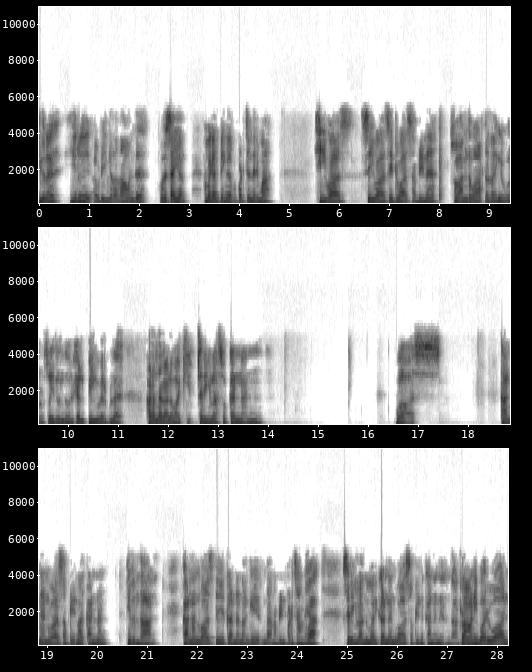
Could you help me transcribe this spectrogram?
இதுல இரு அப்படிங்கிறது தான் வந்து ஒரு செயல். நம்ம ஹெல்பிங் வெர்ப் படிச்சோம் தெரியுமா? He was she was it was அப்படின்னு. ஸோ அந்த வார்த்தை தான் இங்கே வரும். ஸோ இது வந்து ஒரு ஹெல்பிங் வெர்பில் கடந்த கால வாக்கியம். சரிங்களா? So Kannan was Kannan was அப்படின்னா கண்ணன் இருந்தான். கண்ணன் வாஸ் தே கண்ணன் அங்கே இருந்தான் அப்படின்னு படிச்சான் இல்லையா? சரிங்களா? அந்த மாதிரி கண்ணன் வாஸ் அப்படின்னு கண்ணன் இருந்தான். ராணி வருவாள்.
